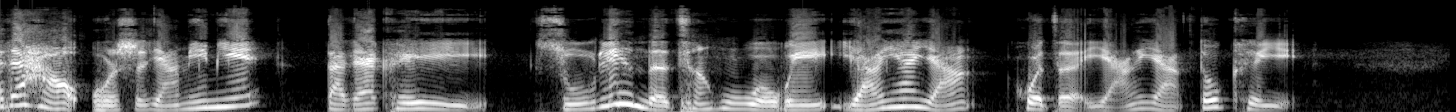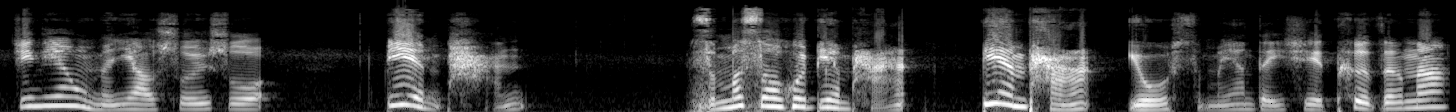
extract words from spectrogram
大家好，我是杨咩咩，大家可以熟练的称呼我为杨洋洋或者杨洋都可以。今天我们要说一说变盘，什么时候会变盘？变盘有什么样的一些特征呢？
